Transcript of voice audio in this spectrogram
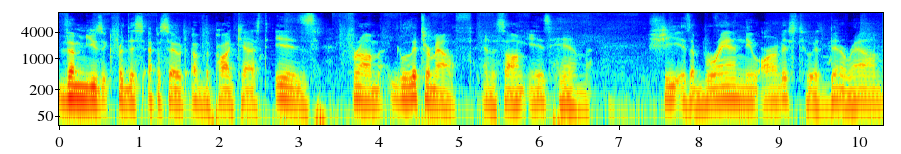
The music for this episode of the podcast is from Glittermouth, and the song is Him. She is a brand new artist who has been around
